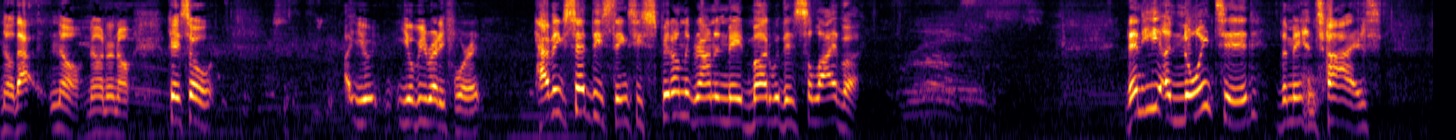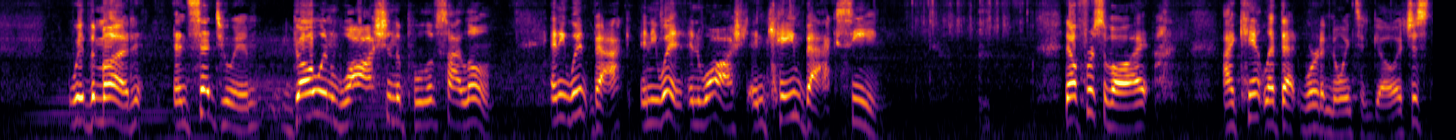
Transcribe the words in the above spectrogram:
No, that no, no, no, no. Okay, so uh, you you'll be ready for it. Having said these things, he spit on the ground and made mud with his saliva. Gross. Then he anointed the man's eyes with the mud and said to him, "Go and wash in the pool of Siloam." And he went back and he went and washed and came back seeing. Now, first of all, I, I can't let that word anointed go. It's just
